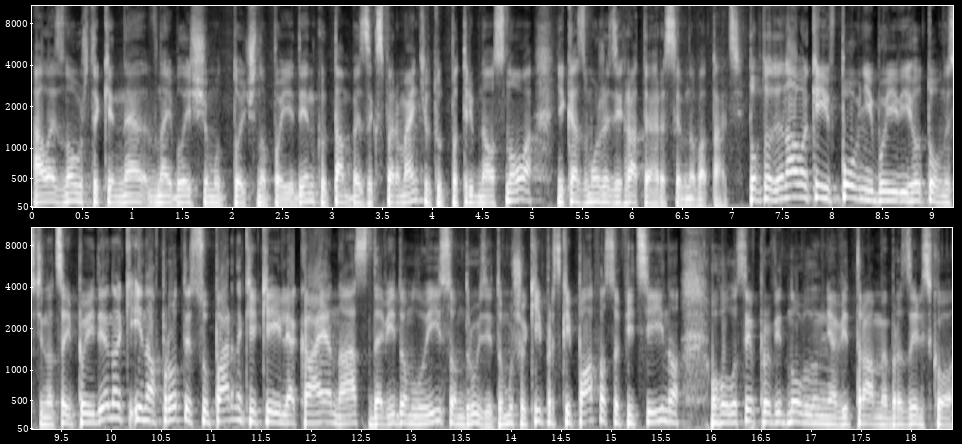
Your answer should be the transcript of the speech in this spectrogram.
але знову ж таки не в найближчому точно поєдинку. Там без експериментів. Тут потрібна основа, яка зможе зіграти агресивно в атаці. Тобто Динамо Київ повній бойовій готовності на цей поєдинок, і навпроти суперник, який лякає нас Давідом Луїсом, друзі, тому що кіперський пафос офіційно оголосив про відновлення від травми бразильського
